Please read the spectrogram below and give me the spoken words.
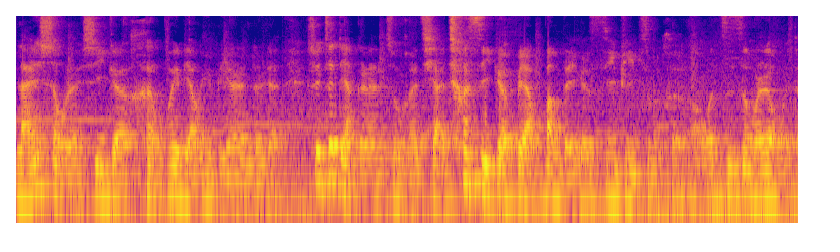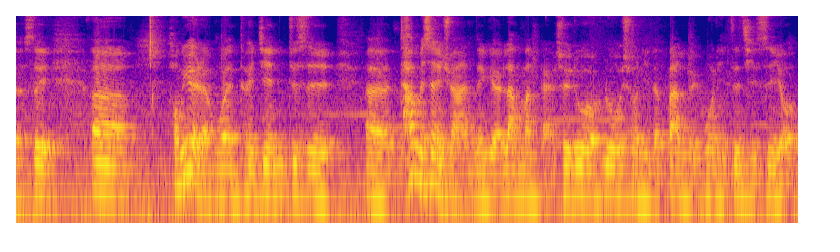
蓝手人是一个很会疗愈别人的人，所以这两个人组合起来 就是一个非常棒的一个 CP 组合啊，我是这么认为的。所以，呃，红月人我很推荐，就是呃，他们是很喜欢那个浪漫感，所以如果如果说你的伴侣或你自己是有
